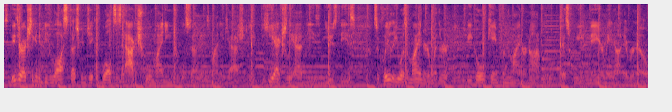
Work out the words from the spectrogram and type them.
So these are actually going to be the Lost Dutchman Jacob Waltz's actual mining tools found in his mining cache, and he, he actually had these and used these. So clearly he was a miner, whether the gold came from the mine or not. We guess we may or may not ever know.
